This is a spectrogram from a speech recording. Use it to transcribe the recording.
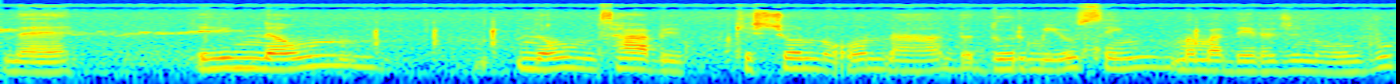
né? Ele não, não, sabe, questionou nada, dormiu sem mamadeira de novo,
